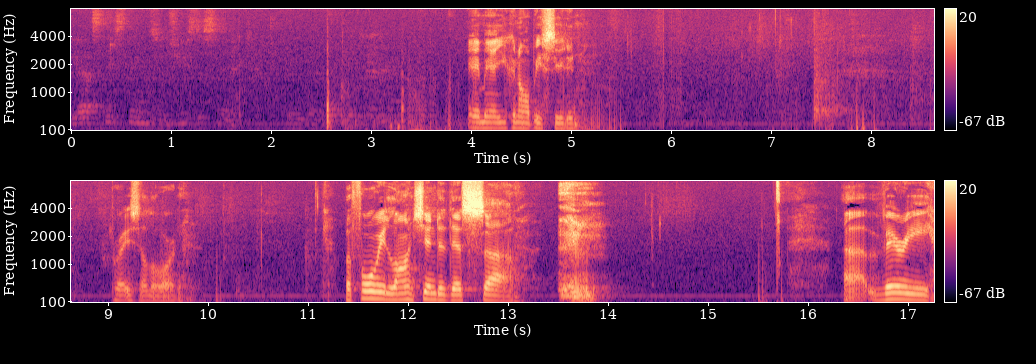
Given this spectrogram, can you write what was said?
We ask these things in Jesus' name. Amen. Amen. You can all be seated. Praise the Lord. Before we launch into this uh, uh, very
